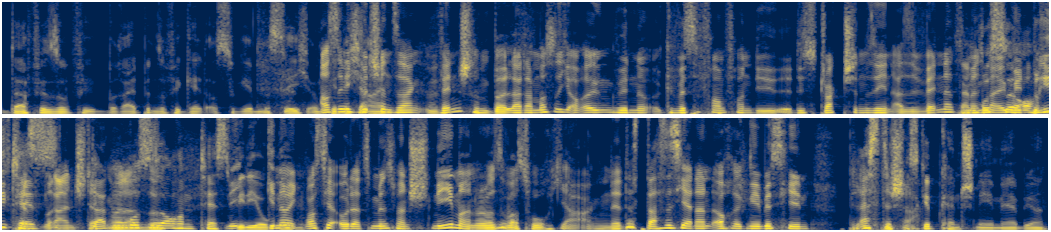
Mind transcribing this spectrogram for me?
dafür so viel bereit bin, so viel Geld auszugeben, das sehe ich irgendwie Außerdem, ich würde schon sagen, wenn schon Böller, dann muss ich auch irgendwie eine gewisse Form von De Destruction sehen. Also wenn da zum dann Beispiel irgendwie einen einen Briefkasten Test, reinstecken dann oder muss so. es auch ein Testvideo Nee, genau, ich brauch's ja, oder zumindest mal einen Schneemann oder sowas hochjagen, ne? Das, das ist ja dann auch irgendwie ein bisschen plastischer. Es gibt keinen Schnee mehr, Björn.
